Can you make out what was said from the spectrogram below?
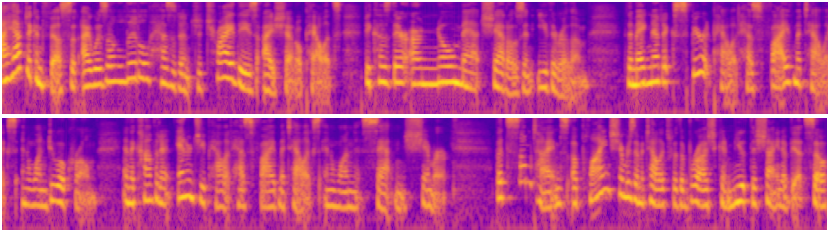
I have to confess that I was a little hesitant to try these eyeshadow palettes because there are no matte shadows in either of them. The Magnetic Spirit palette has five metallics and one duochrome, and the Confident Energy palette has five metallics and one satin shimmer. But sometimes applying shimmers and metallics with a brush can mute the shine a bit, so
